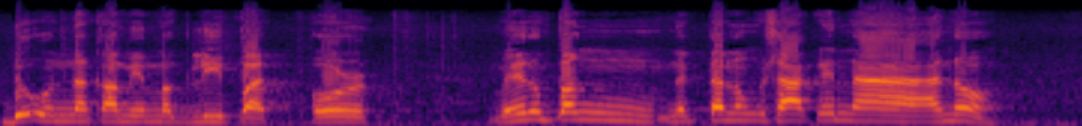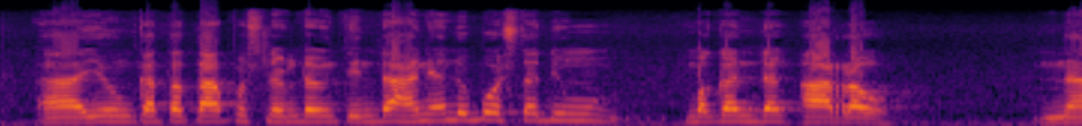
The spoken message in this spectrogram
doon na kami maglipat. Or mayroon pang nagtanong sa akin na ano, ah, yung katatapos lang daw yung tindahan ano boss, tad yung magandang araw na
